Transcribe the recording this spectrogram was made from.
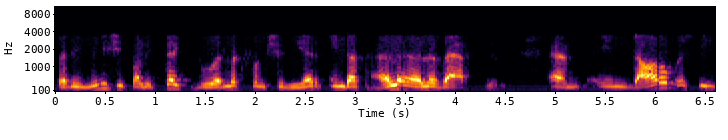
dat die munisipaliteit behoorlik funksioneer en dat hulle hulle werk doen. Ehm en daarom is die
